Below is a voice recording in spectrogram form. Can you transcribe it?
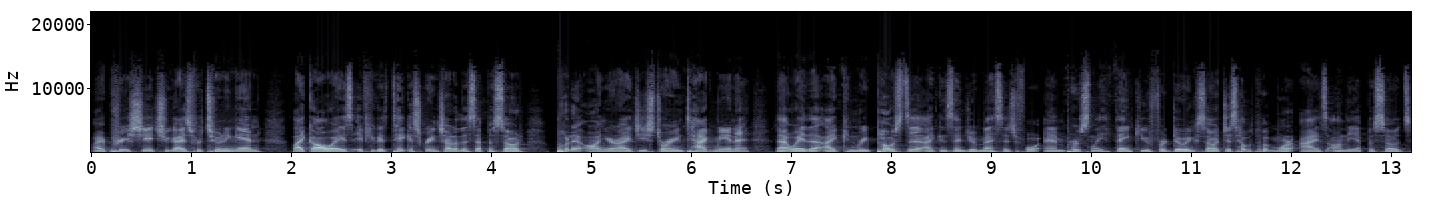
I appreciate you guys for tuning in. Like always, if you could take a screenshot of this episode, put it on your IG story and tag me in it. That way that I can repost it, I can send you a message for and personally thank you for doing so. It just helps put more eyes on the episodes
